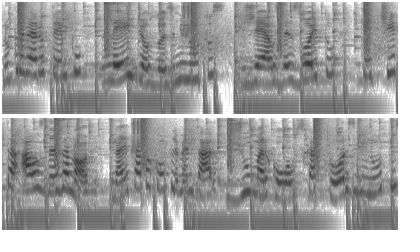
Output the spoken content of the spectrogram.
No primeiro tempo, Leide aos 12 minutos, Gé aos 18, Ketita aos 19. Na etapa complementar, Ju marcou aos 14 minutos,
